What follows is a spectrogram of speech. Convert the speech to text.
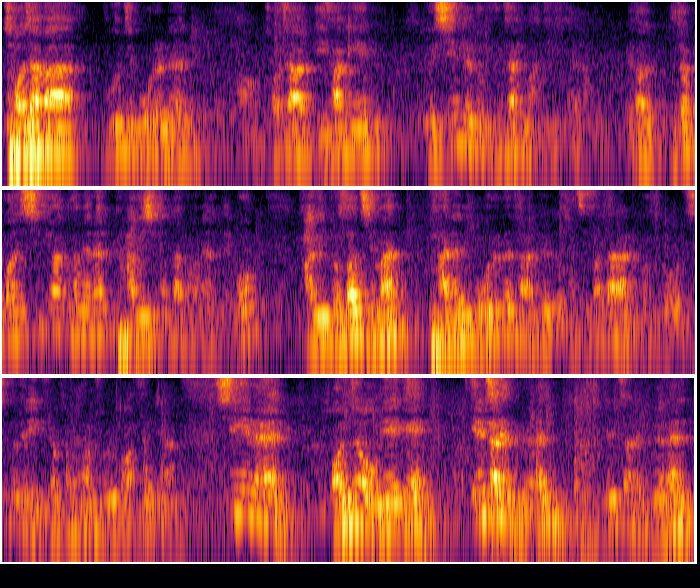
저자가 누군지 모르는 어, 저자 이상인 그 시인들도 굉장히 많이 있어요. 그래서 무조건 시편 하면은 다윗이 썼다고 하면 안 되고 다윗도 썼지만 다른 모르는 사람들도 같이 썼다라는 것으로 친구들이 기억하면 참 좋을 것 같습니다. 시인은 먼저 우리에게 1절에 보면은 1절에 보면은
